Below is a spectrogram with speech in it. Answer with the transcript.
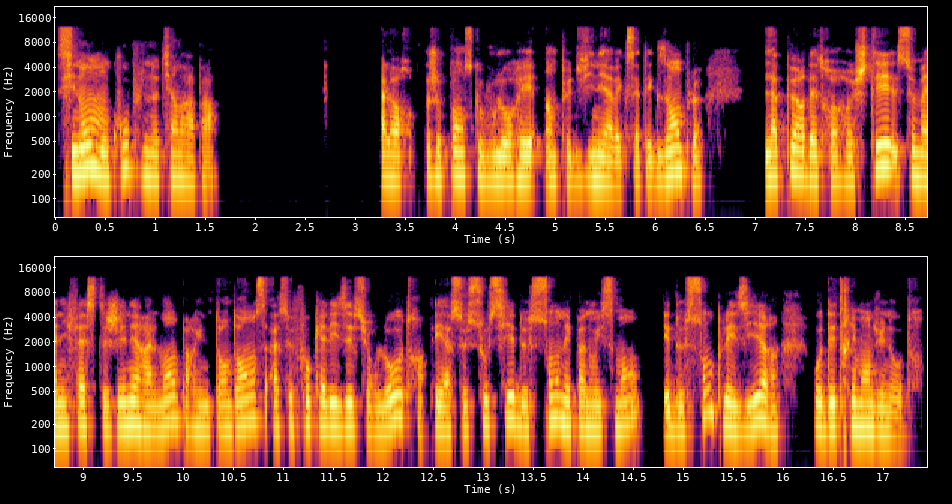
sinon mon couple ne tiendra pas. Alors, je pense que vous l'aurez un peu deviné avec cet exemple, la peur d'être rejeté se manifeste généralement par une tendance à se focaliser sur l'autre et à se soucier de son épanouissement et de son plaisir au détriment d'une autre.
